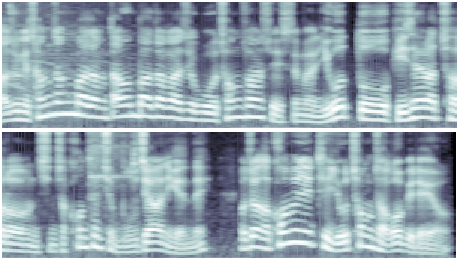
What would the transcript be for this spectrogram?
나중에 창작마당 다운받아가지고 청소할 수 있으면 이것도 Viscera처럼 진짜 컨텐츠 무제한이겠네? 어쨌거나 커뮤니티 요청 작업이래요.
